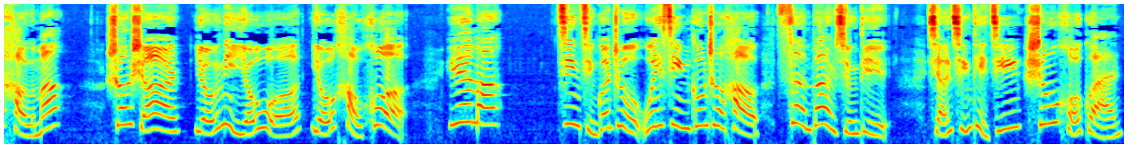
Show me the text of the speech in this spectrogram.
好了吗？双十二有你有我有好货，约吗？敬请关注微信公众号“蒜瓣兄弟”，详情点击生活馆。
